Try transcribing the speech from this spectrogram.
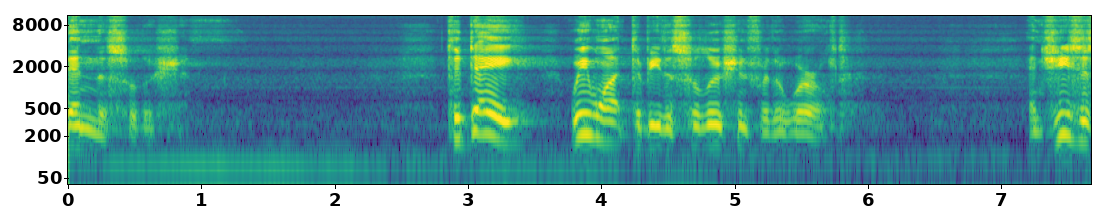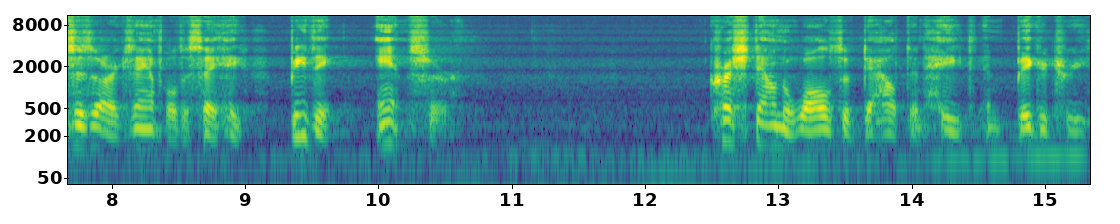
then the solution. Today, we want to be the solution for the world. And Jesus is our example to say, hey, be the answer. Crush down the walls of doubt and hate and bigotry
